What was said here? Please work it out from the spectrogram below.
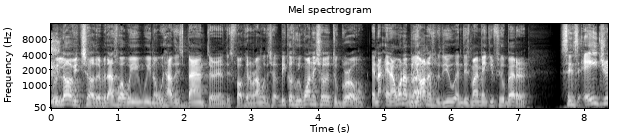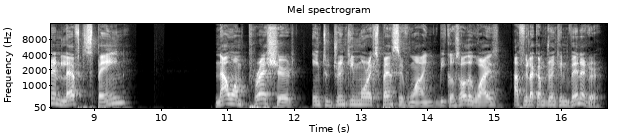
do. we love each other, but that's why we, we you know we have this banter and this fucking around with each other because we want each other to grow. And I- and I want to be Right. honest with you, and this might make you feel better. Since Adrian left Spain, now I'm pressured into drinking more expensive wine because otherwise I feel like I'm drinking vinegar.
